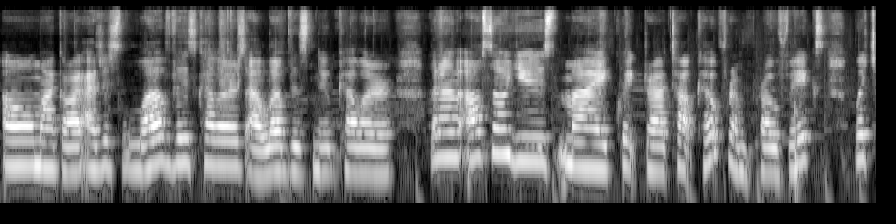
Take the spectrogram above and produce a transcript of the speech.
Oh my god, I just love these colors. I love this new color. But I've also used my quick dry top coat from Profix, which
